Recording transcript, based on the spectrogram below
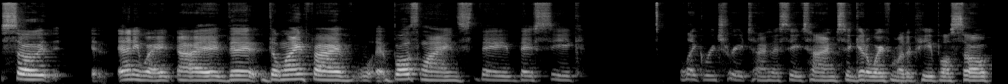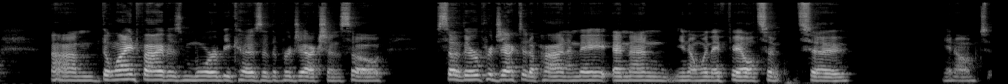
so anyway, uh, the, the line five, both lines, they, they seek like retreat time. They seek time to get away from other people. So, um, the line five is more because of the projection. So, so they're projected upon, and they, and then you know when they fail to, to, you know, to,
